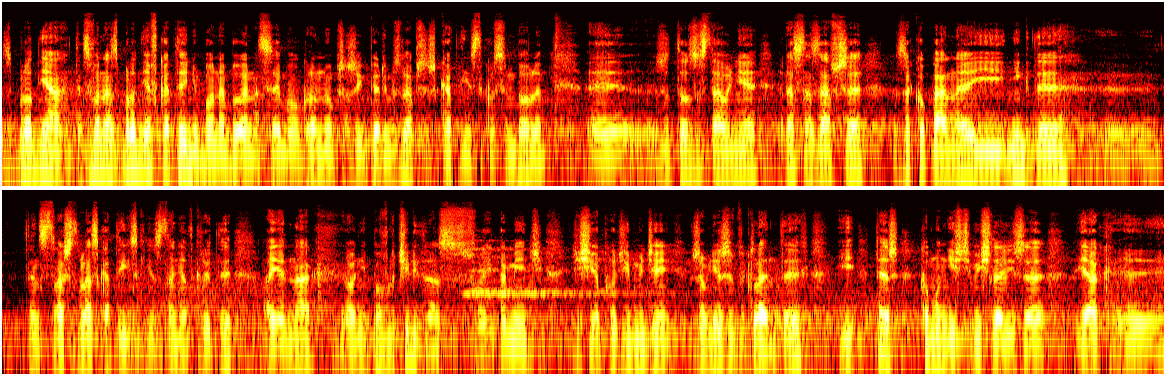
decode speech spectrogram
zbrodnia, tak zwana zbrodnia w Katyniu, bo ona była na całym ogromnym obszarze Imperium Zła, przecież Katyn jest tylko symbolem, e, że to zostało nie raz na zawsze zakopane i nigdy ten straszny las katyński nie zostanie odkryty, a jednak oni powrócili do nas w swojej pamięci. Dzisiaj obchodzimy Dzień Żołnierzy Wyklętych i też komuniści myśleli, że jak y,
